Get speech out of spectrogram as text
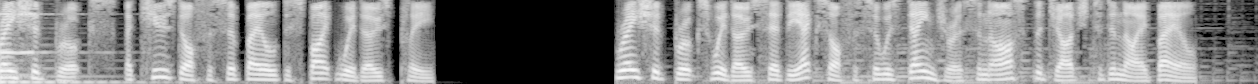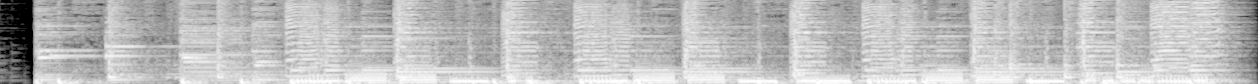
Rayshard Brooks, accused officer bailed despite widow's plea. Rayshard Brooks' widow said the ex-officer was dangerous and asked the judge to deny bail.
